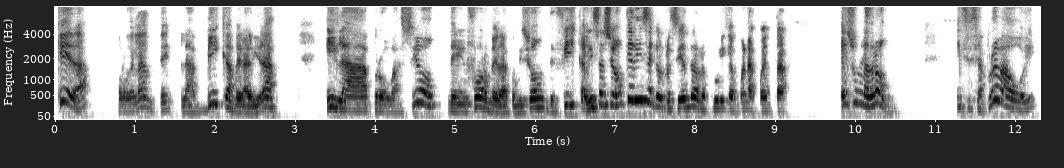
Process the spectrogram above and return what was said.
Queda por delante la bicameralidad y la aprobación del informe de la Comisión de Fiscalización que dice que el presidente de la República en buena cuenta es un ladrón. Y si se aprueba hoy,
